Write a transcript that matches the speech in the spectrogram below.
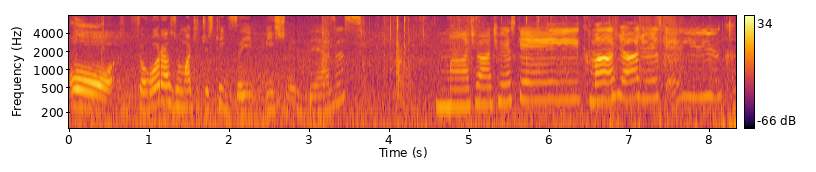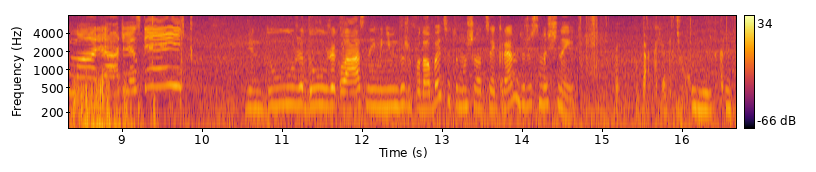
О, цього разу матча чизкейк заєбічний. Дезис. Матча чизкейк, матча чизкейк, матча чизкейк. Він дуже-дуже класний, мені він дуже подобається, тому що цей крем дуже смачний. Так, як цю хуйню відкрити.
